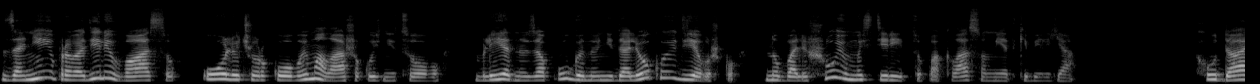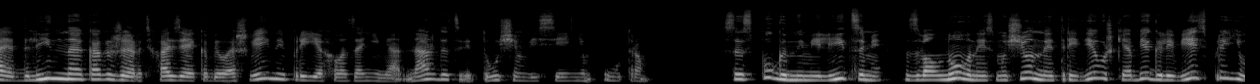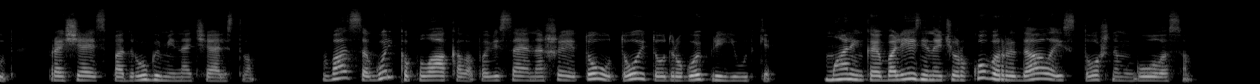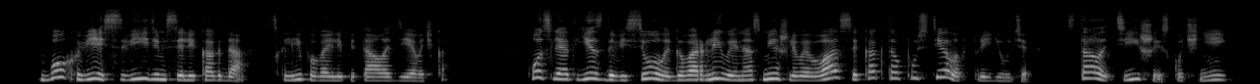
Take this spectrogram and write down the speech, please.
За нею проводили Васу, Олю Чуркову и Малашу Кузнецову, бледную, запуганную, недалекую девушку, но большую мастерицу по классу метки белья. Худая, длинная, как жерть, хозяйка Белошвейной приехала за ними однажды цветущим весенним утром. С испуганными лицами, Взволнованные и смущенные три девушки обегали весь приют, прощаясь с подругами и начальством. Васа горько плакала, повисая на шее то у той, то у другой приютки. Маленькая болезненная Чуркова рыдала истошным голосом. «Бог весь, свидимся ли когда?» — схлипывая лепетала девочка. После отъезда веселой, говорливой и насмешливой Васы как-то опустела в приюте, стало тише и скучней.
